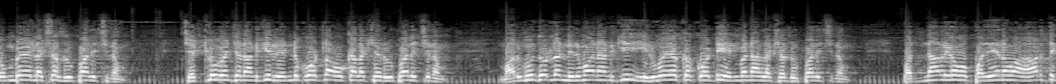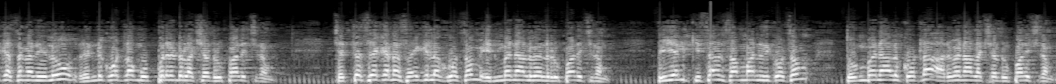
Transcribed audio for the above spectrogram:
తొంభై ఏడు లక్షల రూపాయలు ఇచ్చినాం. చెట్లు పెంచడానికి రెండు కోట్ల ఒక లక్ష రూపాయలు ఇచ్చినాం. మరుగుదొడ్ల నిర్మాణానికి ఇరవై ఒక్క కోటి ఎనభై నాలుగు లక్షల రూపాయలు ఇచ్చినాం. పద్నాలుగవ పదిహేనవ ఆర్థిక సంఘ నిధులు రెండు కోట్ల ముప్పై రెండు లక్షల రూపాయలు ఇచ్చినాం. చెత్త సేకరణ సైకిళ్ళ కోసం ఎనభై నాలుగు వేల రూపాయలు ఇచ్చినాం. పిఎన్ కిసాన్ సమ్మాన్ నిధి కోసం తొంభై నాలుగు కోట్ల అరవై నాలుగు లక్షల రూపాయలు ఇచ్చినాం.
